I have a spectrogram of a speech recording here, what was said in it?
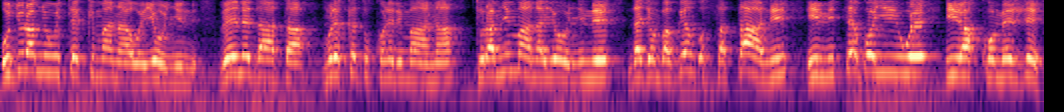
ujye uramya uwiteka imana yawe yonyine. Bene data mureke dukorere imana. Turamye imana yonyine. Ndagira ngo mbabwire ngo satani imitego yiwe irakomeje.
